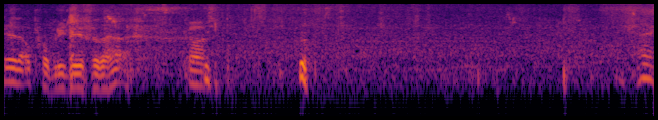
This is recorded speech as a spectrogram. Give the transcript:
Yeah, that'll probably do for that. God. Okay.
